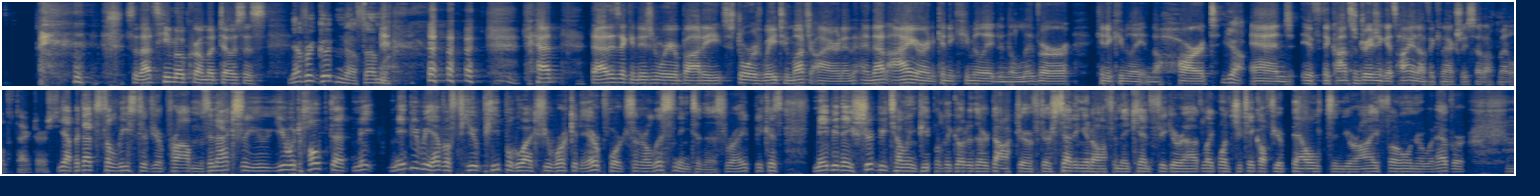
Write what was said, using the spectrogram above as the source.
so that's hemochromatosis. Never good enough, Emma. that that is a condition where your body stores way too much iron, and, and that iron can accumulate in the liver, can accumulate in the heart. Yeah. And if the concentration gets high enough, it can actually set off metal detectors. Yeah, but that's the least of your problems. And actually, you you would hope that may, maybe we have a few people who actually work at airports that are listening to this, right? Because maybe they should be telling people to go to their doctor if they're setting it off and they can't figure out, like once you take off your belt and your iPhone or whatever.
